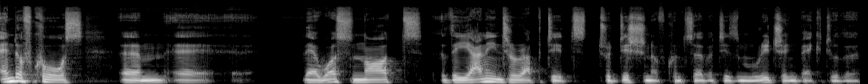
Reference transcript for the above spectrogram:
And of course, um, uh, there was not the uninterrupted tradition of conservatism reaching back to the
